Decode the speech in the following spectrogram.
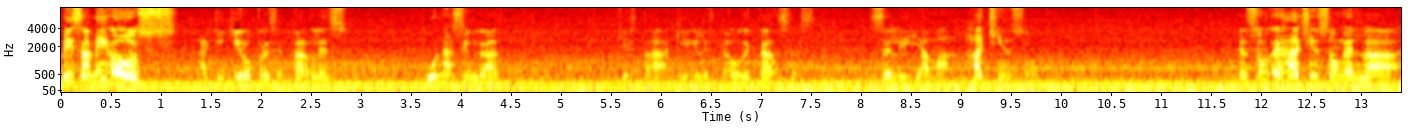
Mis amigos, aquí quiero presentarles una ciudad que está aquí en el estado de Kansas. Se le llama Hutchinson. El sur de Hutchinson es la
